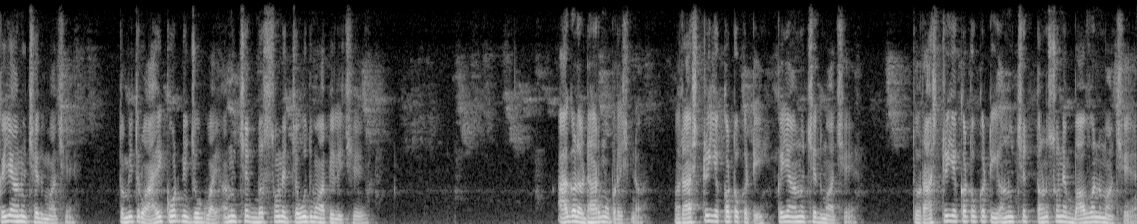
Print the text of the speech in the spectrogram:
કયા અનુચ્છેદમાં છે? તો મિત્રો, હાઈકોર્ટની જોગવાઈ અનુચ્છેદ બસો ને ચૌદમાં આપેલી છે. આગળ અઢારમો પ્રશ્ન, રાષ્ટ્રીય કટોકટી કયા અનુચ્છેદમાં છે? તો રાષ્ટ્રીય કટોકટી અનુચ્છેદ ત્રણસો ને બાવનમાં છે.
